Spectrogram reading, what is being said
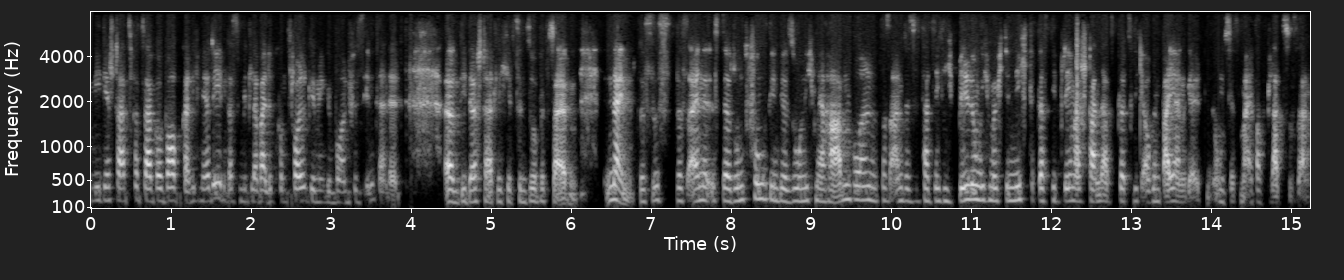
Medienstaatsvertrag überhaupt gar nicht mehr reden. Das sind mittlerweile Kontrollgänge geworden fürs Internet, äh, die da staatliche Zensur betreiben. Nein, das ist, das eine ist der Rundfunk, den wir so nicht mehr haben wollen. Das andere ist tatsächlich Bildung. Ich möchte nicht, dass die Bremer Standards plötzlich auch in Bayern gelten, um es jetzt mal einfach platt zu sagen.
